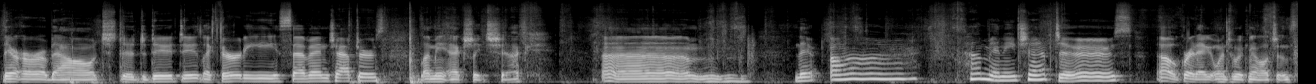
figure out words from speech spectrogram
There are about like 37 chapters. Let me actually check. Um, there are how many chapters? Oh, great! I went to acknowledgements.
